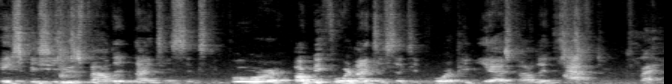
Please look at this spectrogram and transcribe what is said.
HBCUs founded in 1964 or before 1964, PBIs founded after. Right.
